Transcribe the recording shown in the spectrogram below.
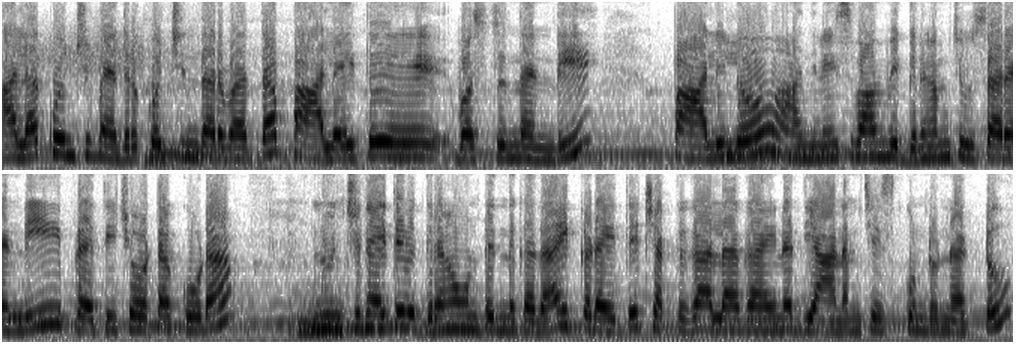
అలా కొంచెం ఎదరకొచ్చిన తర్వాత పాలైతే వస్తుందండి. పాలిలో ఆంజనేయ స్వామి విగ్రహం చూసారండి. ప్రతి చోట కూడా నుంచునైతే విగ్రహం ఉంటుంది కదా. ఇక్కడైతే చక్కగా అలాగా ఆయన ధ్యానం చేసుకుంటున్నట్టు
